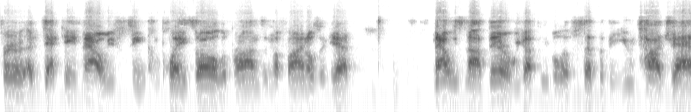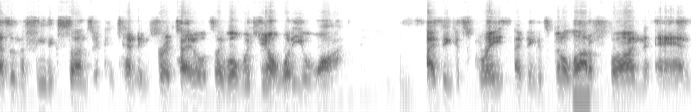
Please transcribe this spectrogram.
for a decade now, we've seen complaints. Oh, LeBron's in the finals again. Now he's not there. We got people upset that the Utah Jazz and the Phoenix Suns are contending for a title. It's like, well, which you know, what do you want? I think it's great. I think it's been a lot of fun, and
